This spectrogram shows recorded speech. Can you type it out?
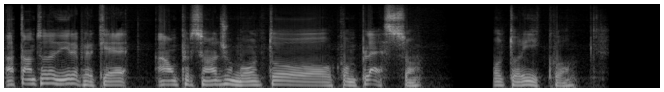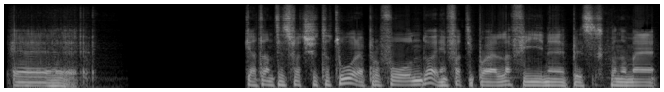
ha tanto da dire perché ha un personaggio molto complesso molto ricco. Eh, che ha tante sfaccettature, è profondo e infatti poi alla fine, secondo me,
